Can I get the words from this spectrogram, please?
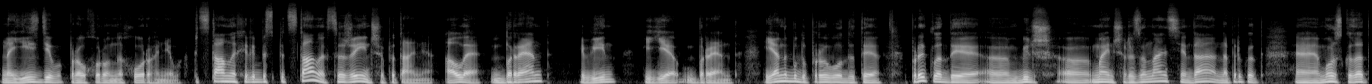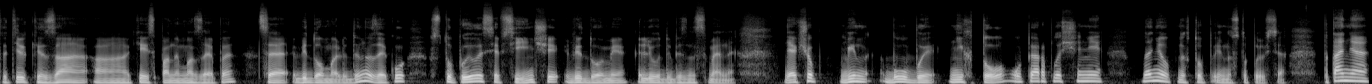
наїздів правоохоронних органів. Підставних і безпідставних це вже інше питання. Але бренд він є бренд. Я не буду приводити приклади е, більш е, менш резонансні. Да? Наприклад, е, можу сказати тільки за кейс пана Мазепи. Це відома людина, за яку вступилися всі інші відомі люди, бізнесмени. Якщо б він був би ніхто у піар-площині, на нього б ніхто б і не вступився. Питання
